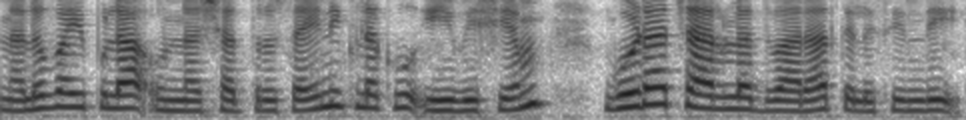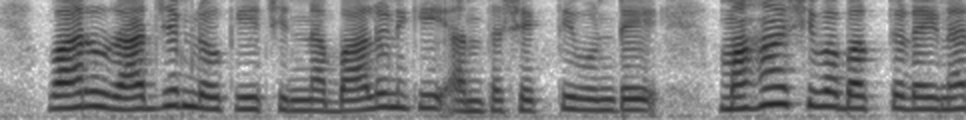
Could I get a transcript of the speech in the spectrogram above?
నలువైపులా ఉన్న శత్రు సైనికులకు ఈ విషయం గూఢాచారుల ద్వారా తెలిసింది. వారు రాజ్యంలోకి చిన్న బాలునికి అంత శక్తి ఉంటే మహాశివ భక్తుడైన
